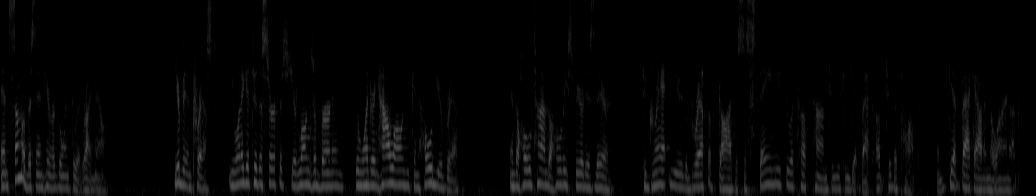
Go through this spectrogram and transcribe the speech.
And some of us in here are going through it right now. You're being pressed. You want to get to the surface, your lungs are burning, you're wondering how long you can hold your breath. And the whole time, the Holy Spirit is there to grant you the breath of God to sustain you through a tough time till you can get back up to the top and get back out in the lineup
